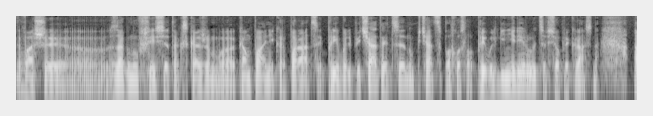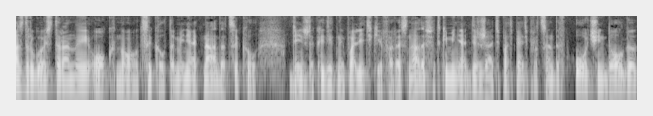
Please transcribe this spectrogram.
ваши э, загнувшиеся, так скажем, э, компании, корпорации. Прибыль печатается, ну, печатается плохое слово, прибыль генерируется, все прекрасно. А с другой стороны, ок, но цикл-то менять надо, цикл денежно-кредитной политики ФРС надо все-таки менять, держать под 5% процентов очень долго,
